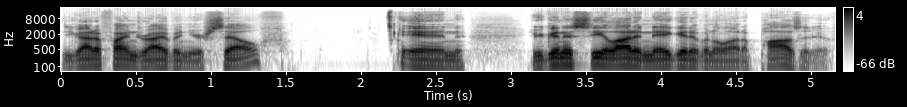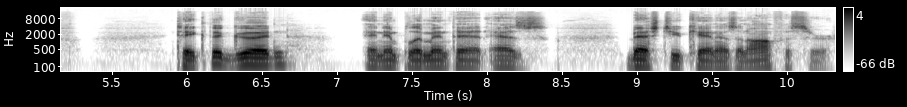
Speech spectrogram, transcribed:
You got to find drive in yourself. And you're going to see a lot of negative and a lot of positive. Take the good and implement that as best you can as an officer.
